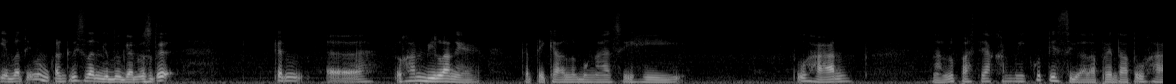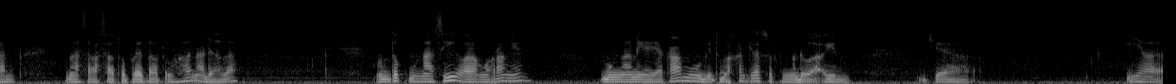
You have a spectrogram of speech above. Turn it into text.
ya berarti lu bukan Kristen gitu kan? Maksudnya kan uh, Tuhan bilang ya ketika lu mengasihi Tuhan nah lu pasti akan mengikuti segala perintah Tuhan. Nah salah satu perintah Tuhan adalah untuk mengasihi orang-orang yang menganiaya kamu gitu. Bahkan kita suruh ngedoain. Ya ya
